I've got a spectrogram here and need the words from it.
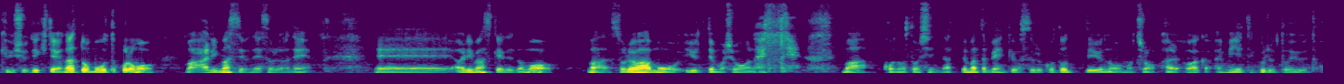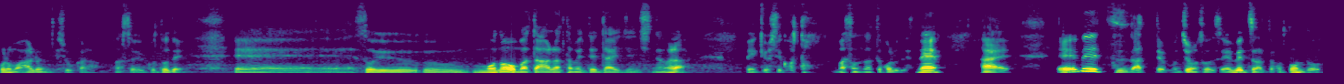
吸収できたよなと思うところも、まあありますよね、それはね。えー、ありますけれども、まあそれはもう言ってもしょうがないので、まあこの年になってまた勉強することっていうのももちろんあるわか見えてくるというところもあるんでしょうから、まあそういうことで、えー、そういうものをまた改めて大事にしながら勉強していこうと。まあそんなところですね。はい。エベツだってもちろんそうです。エベツだってほとんど、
